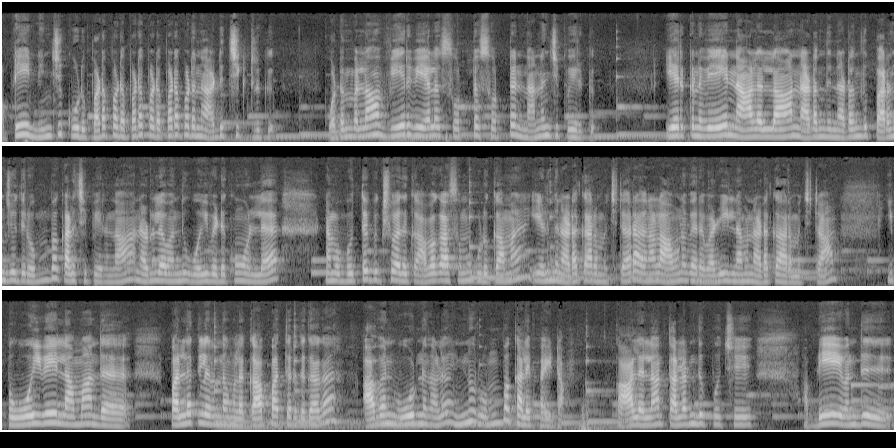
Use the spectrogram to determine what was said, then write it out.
அப்படியே நெஞ்சு கூடு படபட படபட படபடன்னு அடிச்சுக்கிட்டு இருக்கு. உடம்பெல்லாம் வேர்வையால் சொட்ட சொட்ட நனைஞ்சு போயிருக்கு. ஏற்கனவே நாளெல்லாம் நடந்து நடந்து பரஞ்சோதி ரொம்ப களைச்சி போயிருந்தான். நடுவில் வந்து ஓய்வெடுக்கவும் இல்லை. நம்ம புத்த பிக்ஷு அதுக்கு அவகாசமும் கொடுக்காம எழுந்து நடக்க ஆரம்பிச்சிட்டார். அதனால் அவனும் வேறு வழி இல்லாமல் நடக்க ஆரம்பிச்சிட்டான். இப்போ ஓய்வே இல்லாமல் அந்த பல்லக்கில் இருந்தவங்கள காப்பாற்றுறதுக்காக அவன் ஓடினதால இன்னும் ரொம்ப களைப்பாயிட்டான். காலெல்லாம் தளர்ந்து போச்சு. அப்படியே வந்து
